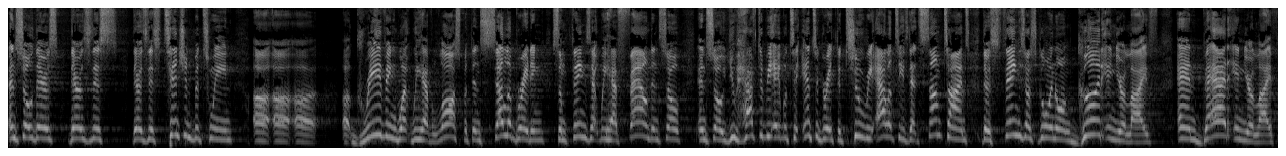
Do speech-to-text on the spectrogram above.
And so there's, there's, this, there's this tension between uh, uh, uh, uh, grieving what we have lost, but then celebrating some things that we have found. And so, and so you have to be able to integrate the two realities that sometimes there's things that's going on good in your life and bad in your life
